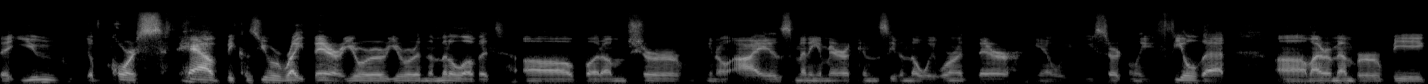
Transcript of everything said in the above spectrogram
that you of course have because you were right there. You were you were in the middle of it. Uh, but I'm sure you know I, as many Americans, even though we weren't there, you know, we, we certainly feel that. Um, I remember being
